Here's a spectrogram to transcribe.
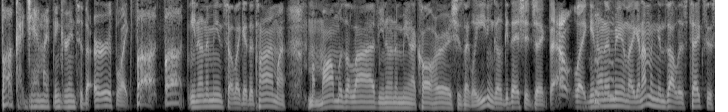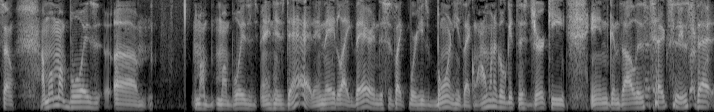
fuck, I jammed my finger into the earth. Like, fuck, fuck. You know what I mean? So like at the time, my, my mom was alive. You know what I mean? I call her and she's like, well, you didn't go get that shit checked out. Like, you know what I mean? Like, and I'm in Gonzales, Texas. So I'm on my boys, um, my my boys and his dad, and they like there, and this is like where he's born. He's like, well, I want to go get this jerky in Gonzales, Texas. that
